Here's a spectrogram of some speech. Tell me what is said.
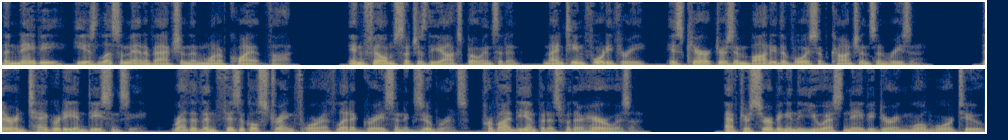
the Navy, he is less a man of action than one of quiet thought. In films such as The Oxbow Incident, 1943, his characters embody the voice of conscience and reason. Their integrity and decency, rather than physical strength or athletic grace and exuberance, provide the impetus for their heroism. After serving in the U.S. Navy during World War II,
